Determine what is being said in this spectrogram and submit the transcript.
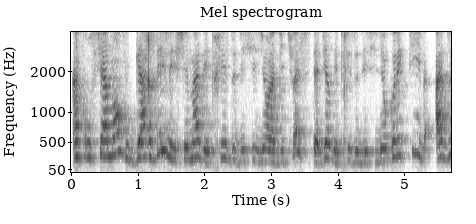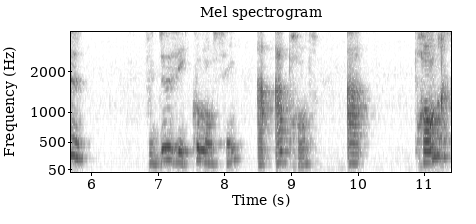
inconsciemment, vous gardez les schémas des prises de décision habituelles, c'est-à-dire des prises de décision collectives, à deux. Vous devez commencer à apprendre à prendre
